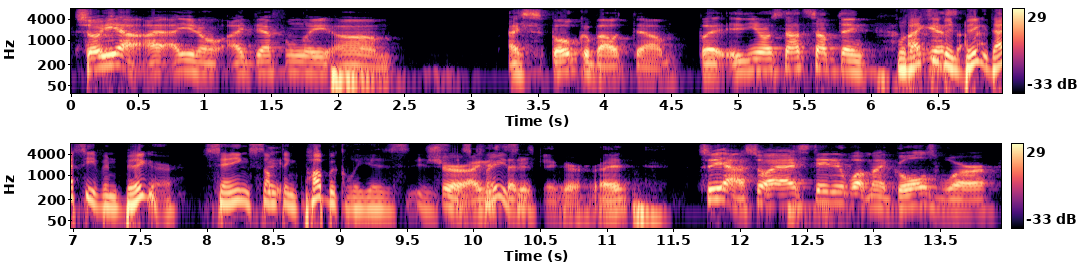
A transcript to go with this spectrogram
So yeah, I, I you know I definitely um, I spoke about them, but you know it's not something. Well, that's even big. that's even bigger. Saying something publicly is, is sure. Is I guess that is bigger, right? So yeah, so I, I stated what my goals were,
